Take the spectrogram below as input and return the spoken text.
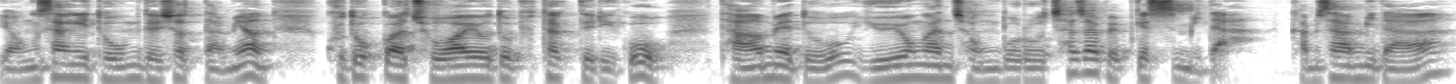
영상이 도움되셨다면 구독과 좋아요도 부탁드리고 다음에도 유용한 정보로 찾아뵙겠습니다. 감사합니다.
